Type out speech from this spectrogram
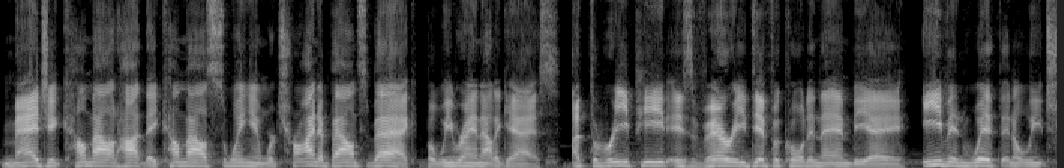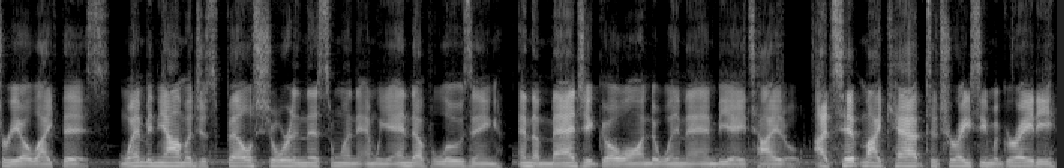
Magic come out hot. They come out swinging. We're trying to bounce back, but we ran out of gas. A three-peat is very difficult in the NBA. Even with an elite trio like this. Wembanyama just fell short in this one and we end up losing and the Magic go on to win the NBA title. I tip my cap to Tracy McGrady.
